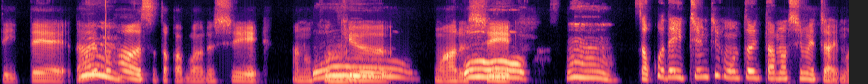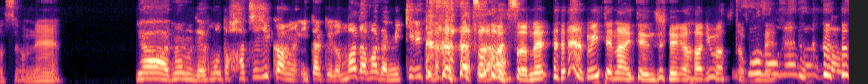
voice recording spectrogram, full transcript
ていて、ライブうん。ハウスとかもあるし、あの、呼吸。もあるし。うんうん。そこで1日本当に楽しめちゃいますよね。いやー、なので、ほんと8時間いたけど、まだまだ見切れてなかったか そうでら。すよね。見てない展示がありましたもんね。そうそうそうそう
